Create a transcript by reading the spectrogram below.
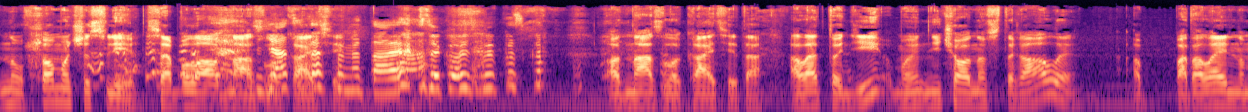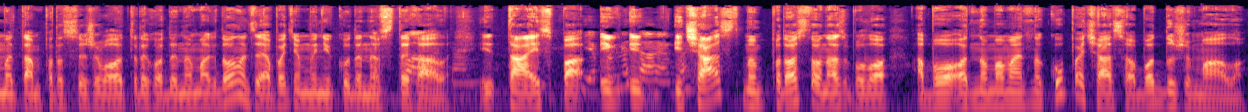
ну в тому числі це була одна з Я це теж локацій. пам'ятаю з якогось випуску. Одна з локацій, та але тоді ми нічого не встигали. Паралельно ми там просижували три години в Макдональдсі, а потім ми нікуди не встигали. І та і спа і, і, і час ми просто у нас було або одномоментно купа часу, або дуже мало.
